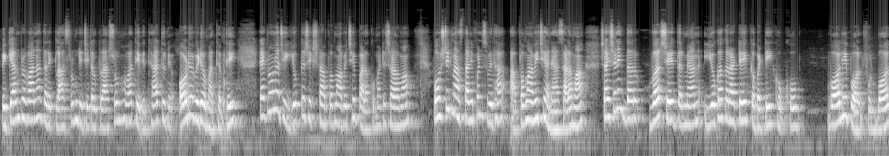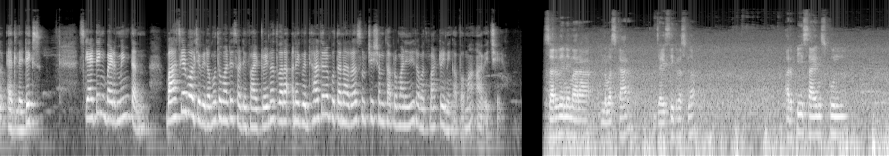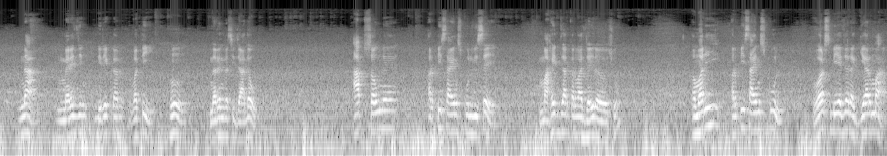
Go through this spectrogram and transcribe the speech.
વિજ્ઞાન પ્રવાહના દરેક ક્લાસરૂમ, ડિજિટલ ક્લાસરૂમ હોવાથી વિદ્યાર્થીઓને ઓડિયો, વીડિયો માધ્યમથી ટેકનોલોજી યુક્ત શિક્ષણ આપવામાં આવે છે. બાળકો માટે શાળામાં પૌષ્ટિક નાસ્તાની પણ સુવિધા આપવામાં આવી છે અને આ શાળામાં શૈક્ષણિક દર વર્ષે દરમિયાન yoga, karate, kabaddi, kho kho, volleyball, football, athletics, skating, badminton basketball જેવી રમતો માટે સર્ટિફાઈડ ટ્રેનર દ્વારા અનેક વિદ્યાર્થીઓને પોતાના રસ રુચિ ક્ષમતા પ્રમાણેની રમતમાં ટ્રેનિંગ આપવામાં આવે છે. સર્વેને મારા નમસ્કાર. જય શ્રી કૃષ્ણ. અર્પી સાયન્સ સ્કૂલના મેનેજિંગ ડિરેક્ટર વતી હું નરેન્દ્રસિંહ જાદવ. આપ સૌને અર્પી સાયન્સ સ્કૂલ વિશે માહિતગાર કરવા જઈ રહ્યો છું. અમારી અર્પી સાયન્સ સ્કૂલ વર્ષ બે હજાર અગિયારમાં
